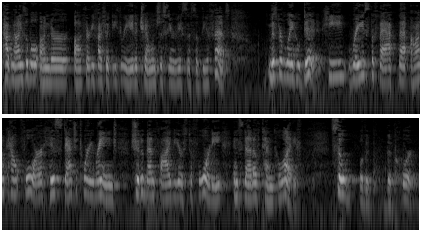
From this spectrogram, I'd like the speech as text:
cognizable under uh, 3553A to challenge the seriousness of the offense. Mr. Vallejo did. He raised the fact that on count four, his statutory range should have been five years to 40 instead of 10 to life. So the court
